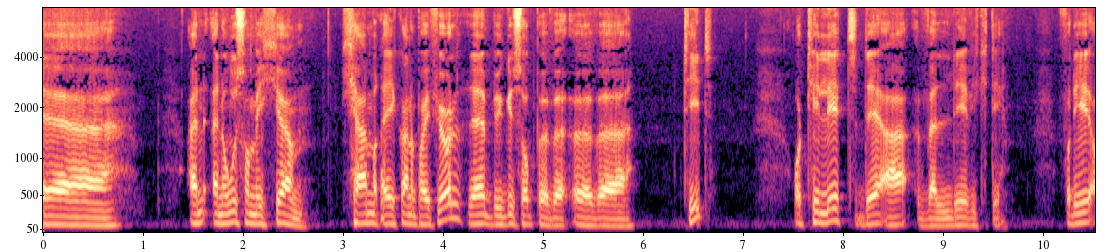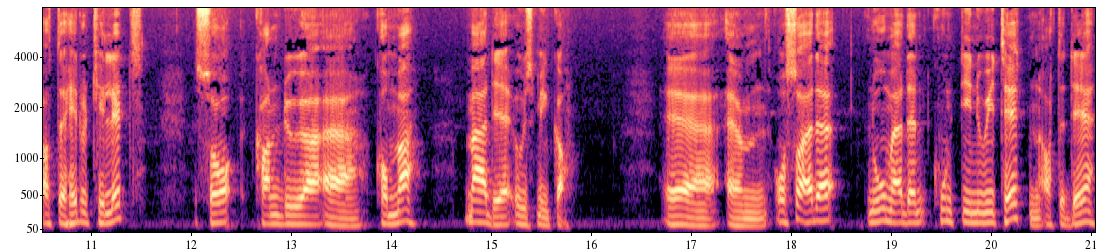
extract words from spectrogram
er, er, noe som ikke kommer reikende på ei fjøl. Det bygges opp over, over, tid. Og tillit, det er veldig viktig. Fordi at har du tillit, så kan du eh, komme med det usminka. Eh, um, og så er det noe med den kontinuiteten at det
